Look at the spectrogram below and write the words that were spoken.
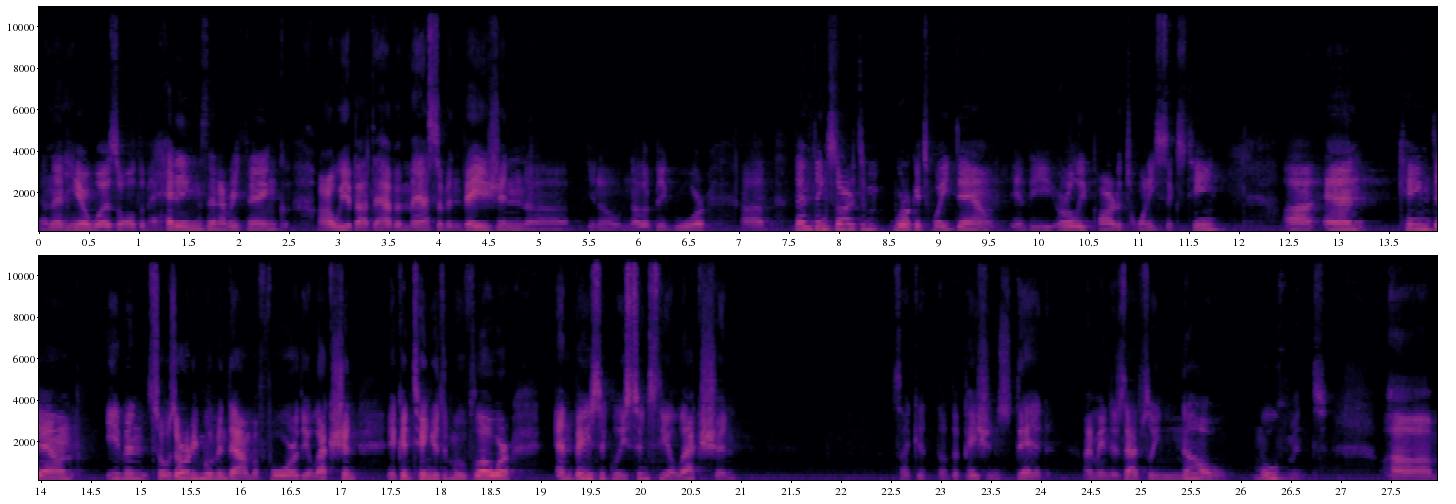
And then here was all the beheadings and everything. Are we about to have a massive invasion? Uh, you know, another big war. Uh, then things started to work its way down in the early part of 2016, uh, and came down even so. It was already moving down before the election. It continued to move lower, and basically since the election, it's like a, the, the patient's dead. I mean, there's absolutely no movement. Um,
